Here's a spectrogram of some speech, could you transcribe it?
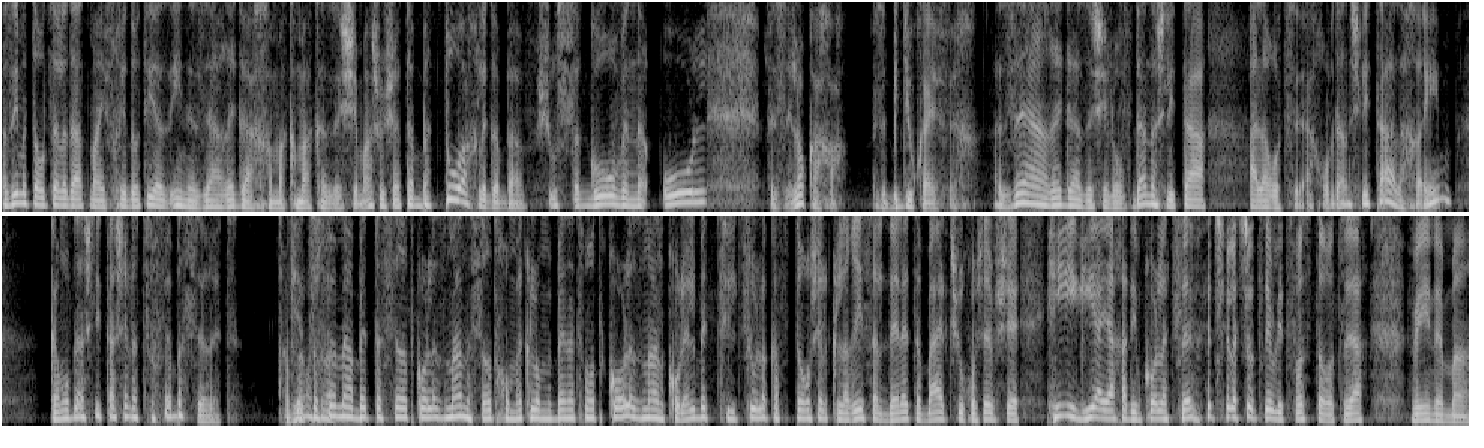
אז אם אתה רוצה לדעת מה הפחיד אותי אז הנה זה הרגע החמקמק הזה שמשהו שאתה בטוח לגביו שהוא סגור ונעול וזה לא ככה וזה בדיוק ההפך. אז זה הרגע הזה של אובדן השליטה על הרוצח אובדן שליטה על החיים גם אובדן שליטה של הצופה בסרט כי הצופה מאבד את הסרט כל הזמן הסרט חומק לו מבין עצמו כל הזמן כולל בצלצול הכפתור של קלריס על דלת הבית כשהוא חושב שהיא הגיעה יחד עם כל הצוות של השוטרים לתפוס את הרוצח והנה מה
